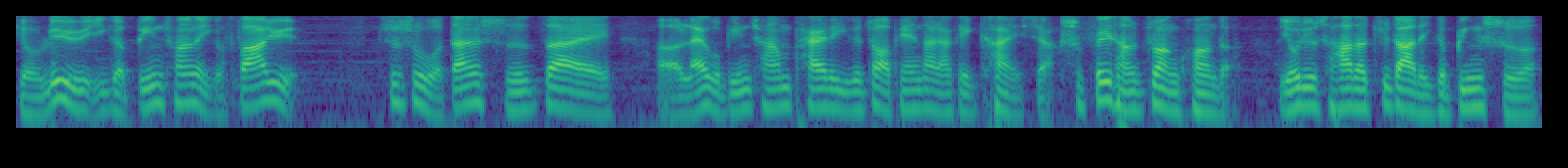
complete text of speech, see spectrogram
有利于一个冰川的一个发育。这是我当时在呃莱古冰川拍的一个照片，大家可以看一下，是非常壮观的。尤其是它的巨大的一个冰舌，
